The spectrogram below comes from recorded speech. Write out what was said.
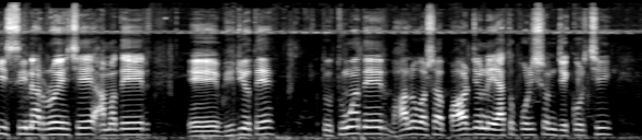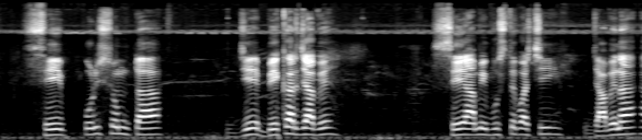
কি সিন আর রয়েছে আমাদের ভিডিওতে। তো তোমাদের ভালোবাসা পাওয়ার জন্য এত পরিশ্রম যে করছি সেই পরিশ্রমটা যে বেকার যাবে, সে আমি বুঝতে পারছি, যাবে না।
